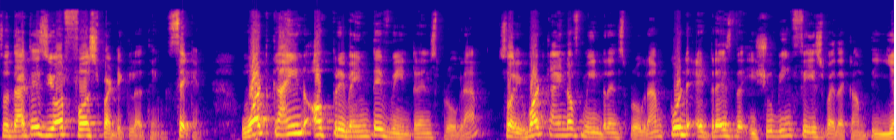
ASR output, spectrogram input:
so that is your first particular thing second what kind of preventive maintenance program sorry what kind of maintenance program could address the issue being faced by the company?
